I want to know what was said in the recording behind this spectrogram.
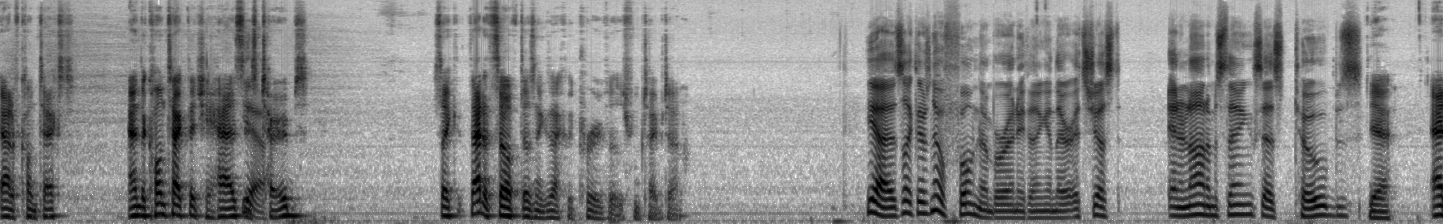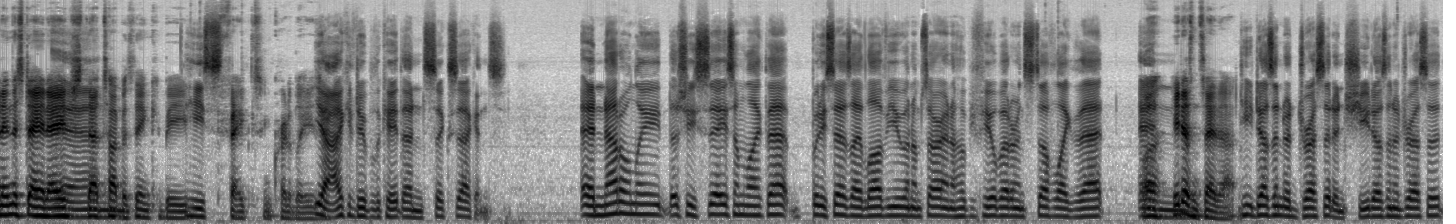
out of context, and the contact that she has Yeah. is Tobes. It's like that itself doesn't exactly prove that was from Toby Turner. yeah, it's like there's no phone number or anything in there. It's just an anonymous thing says Tobes. Yeah, and in this day and age, that type of thing can be he's- faked incredibly easy. Yeah, I could duplicate that in six seconds. And not only does she say something like that, but he says, I love you and I'm sorry and I hope you feel better and stuff like that. Well, And he doesn't say that. He doesn't address it and she doesn't address it.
